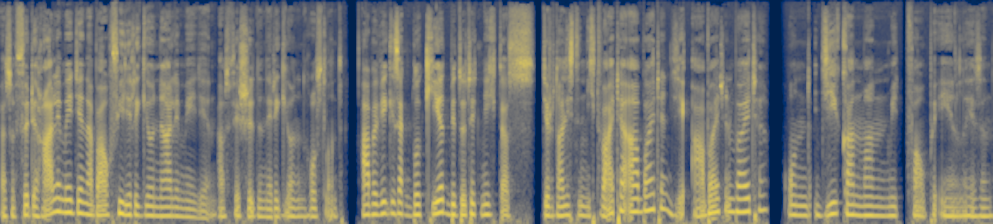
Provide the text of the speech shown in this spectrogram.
Also föderale Medien, aber auch viele regionale Medien aus verschiedenen Regionen Russland. Aber wie gesagt, blockiert bedeutet nicht, dass die Journalisten nicht weiterarbeiten. Sie arbeiten weiter und die kann man mit VPN lesen.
